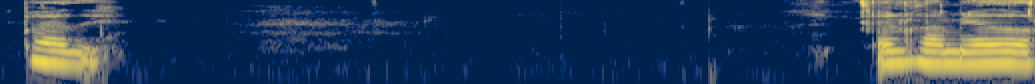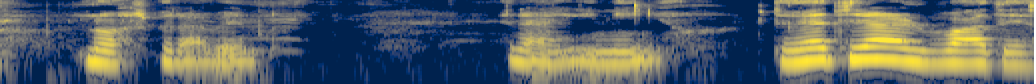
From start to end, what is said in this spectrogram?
Espérate. El cambiador. No, espera, ven. Ven aquí, niño. Te voy a tirar al váter.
